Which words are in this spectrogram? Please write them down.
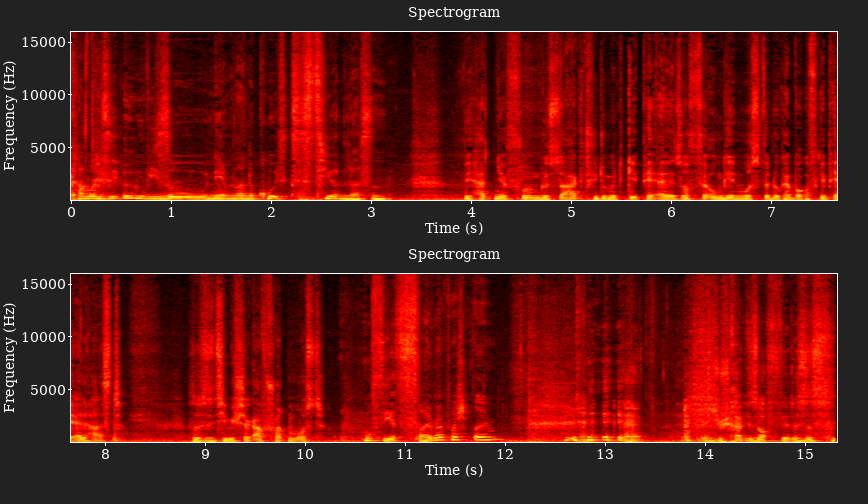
Kann man sie irgendwie so nebeneinander koexistieren lassen? Wir hatten ja vorhin gesagt, wie du mit GPL-Software umgehen musst, wenn du keinen Bock auf GPL hast. Dass du sie ziemlich stark abschotten musst. Musst du jetzt zwei Rapper schreiben? Du schreibst die Software, das ist...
